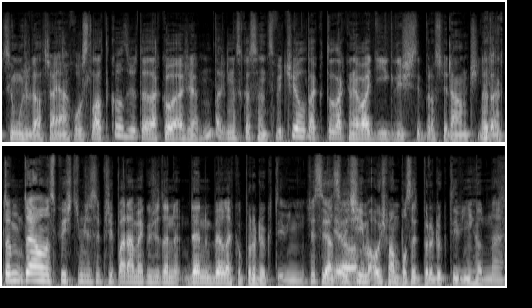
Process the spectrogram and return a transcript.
si můžu dát třeba nějakou sladkost, že to je takové, že hm, tak dneska jsem cvičil, tak to tak nevadí, když si prostě dám číst. No, tak to, to já mám spíš tím, že si připadám jako, že ten den byl jako produktivní. Že si zacvičím a už mám pocit produktivního dne.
